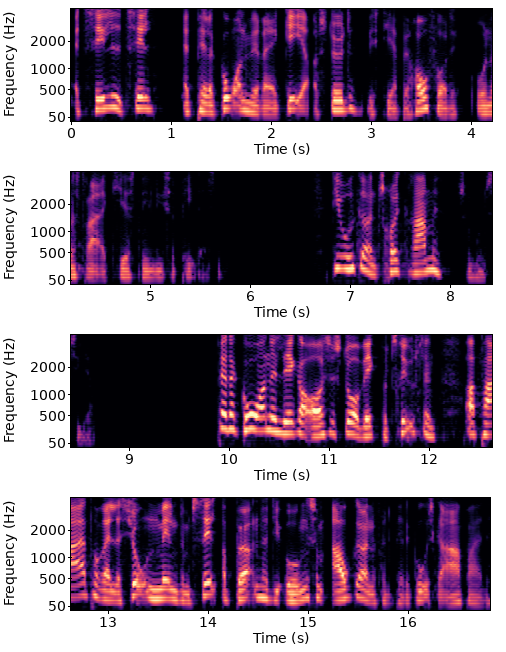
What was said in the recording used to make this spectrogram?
af tillid til, at pædagogerne vil reagere og støtte, hvis de har behov for det, understreger Kirsten Elisa Petersen. De udgør en tryg ramme, som hun siger. Pædagogerne lægger også stor vægt på trivslen og peger på relationen mellem dem selv og børnene og de unge som afgørende for det pædagogiske arbejde.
